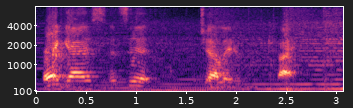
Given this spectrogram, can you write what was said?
All right, guys, that's it. Chat later. Bye.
